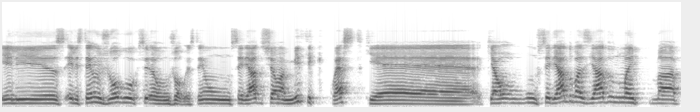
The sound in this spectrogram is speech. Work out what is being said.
Eles, eles têm um jogo, um jogo, eles têm um seriado que se chama Mythic Quest, que é que é um, um seriado baseado numa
